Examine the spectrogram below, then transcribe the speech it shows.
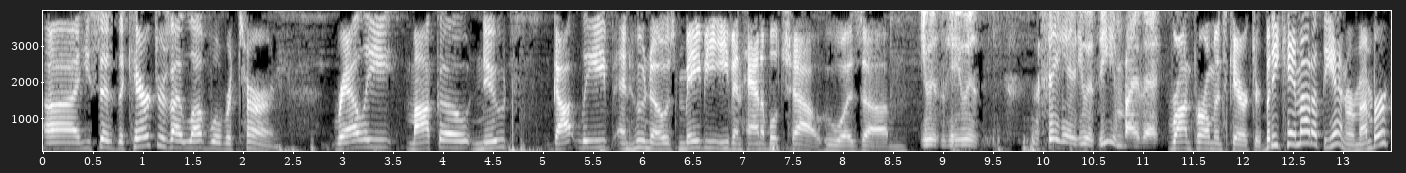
Uh, he says the characters I love will return: Raleigh, Mako, Newt, Gottlieb, and who knows, maybe even Hannibal Chow, who was um, He was. He was. The thing is, he was eaten by that. Ron Perlman's character. But he came out at the end. Remember?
